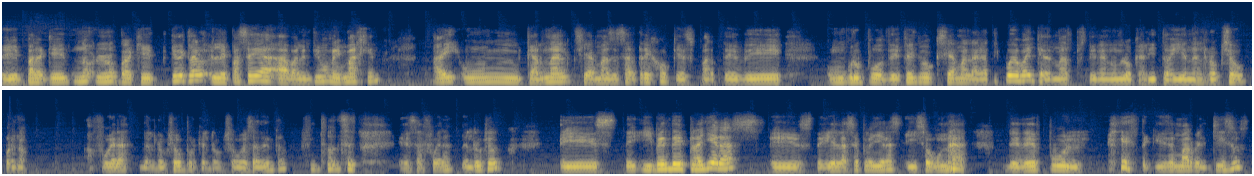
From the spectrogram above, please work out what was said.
Eh, para, que no, no- para que quede claro, le pasé a, a Valentín una imagen. Hay un carnal que se llama César Trejo, que es parte de un grupo de Facebook que se llama La Gaticueva y que además pues tienen un localito ahí en el Rock Show. Bueno, afuera del Rock Show, porque el Rock Show es adentro. Entonces, es afuera del Rock Show. Este, y vende playeras. Este, él hace playeras. Hizo una de Deadpool, este, que dice Marvel Jesus,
